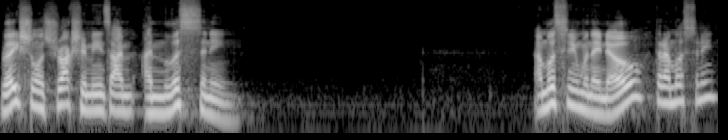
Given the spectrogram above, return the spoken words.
Relational instruction means I'm, I'm listening. I'm listening when they know that I'm listening.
